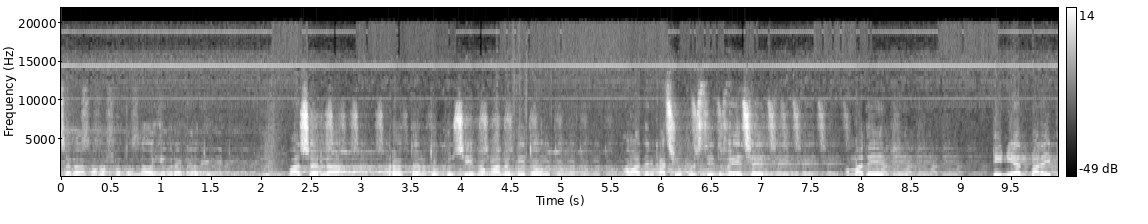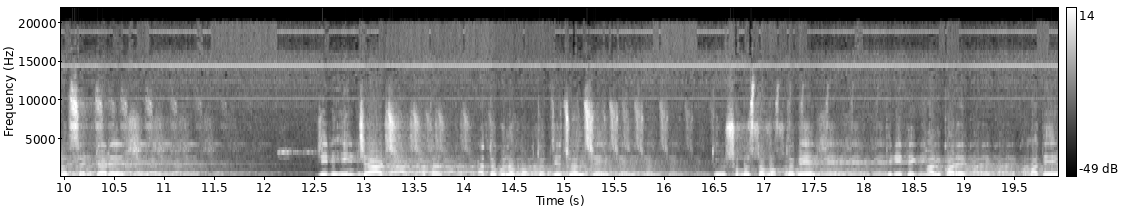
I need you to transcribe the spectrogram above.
আসসালাম রহমতুল্লাহ বরাকাত মাশাআল্লাহ, আমরা অত্যন্ত খুশি এবং আনন্দিত আমাদের কাছে উপস্থিত হয়েছেন আমাদের দিনিয়াত বারাইপুর সেন্টারের যিনি ইনচার্জ অর্থাৎ এতগুলো বক্তব্য যে চলছে, তো সমস্ত বক্তব্যের তিনি দেখভাল করেন আমাদের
